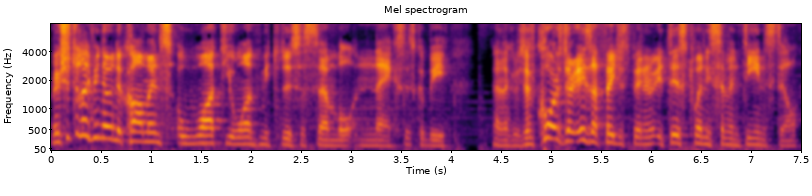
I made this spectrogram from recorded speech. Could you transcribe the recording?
Make sure to let me know in the comments what you want me to disassemble next. This could be of course, there is a fidget spinner. It is 2017 still,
